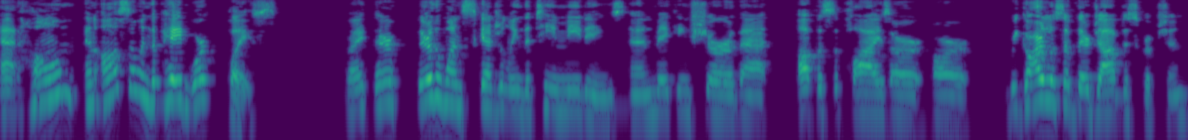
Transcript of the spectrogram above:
at home and also in the paid workplace right? They're they're the ones scheduling the team meetings and making sure that office supplies are are regardless of their job description.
